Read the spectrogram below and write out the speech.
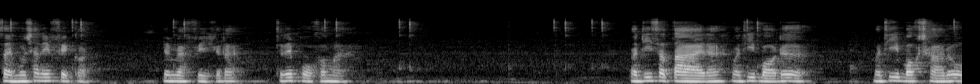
ใส่ motion effect ก่อน เป็นแบบฟรีก็ได้ จะได้โผล่เข้ามา มาที่สไตล์นะ มาที่ border มาที่ box shadow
